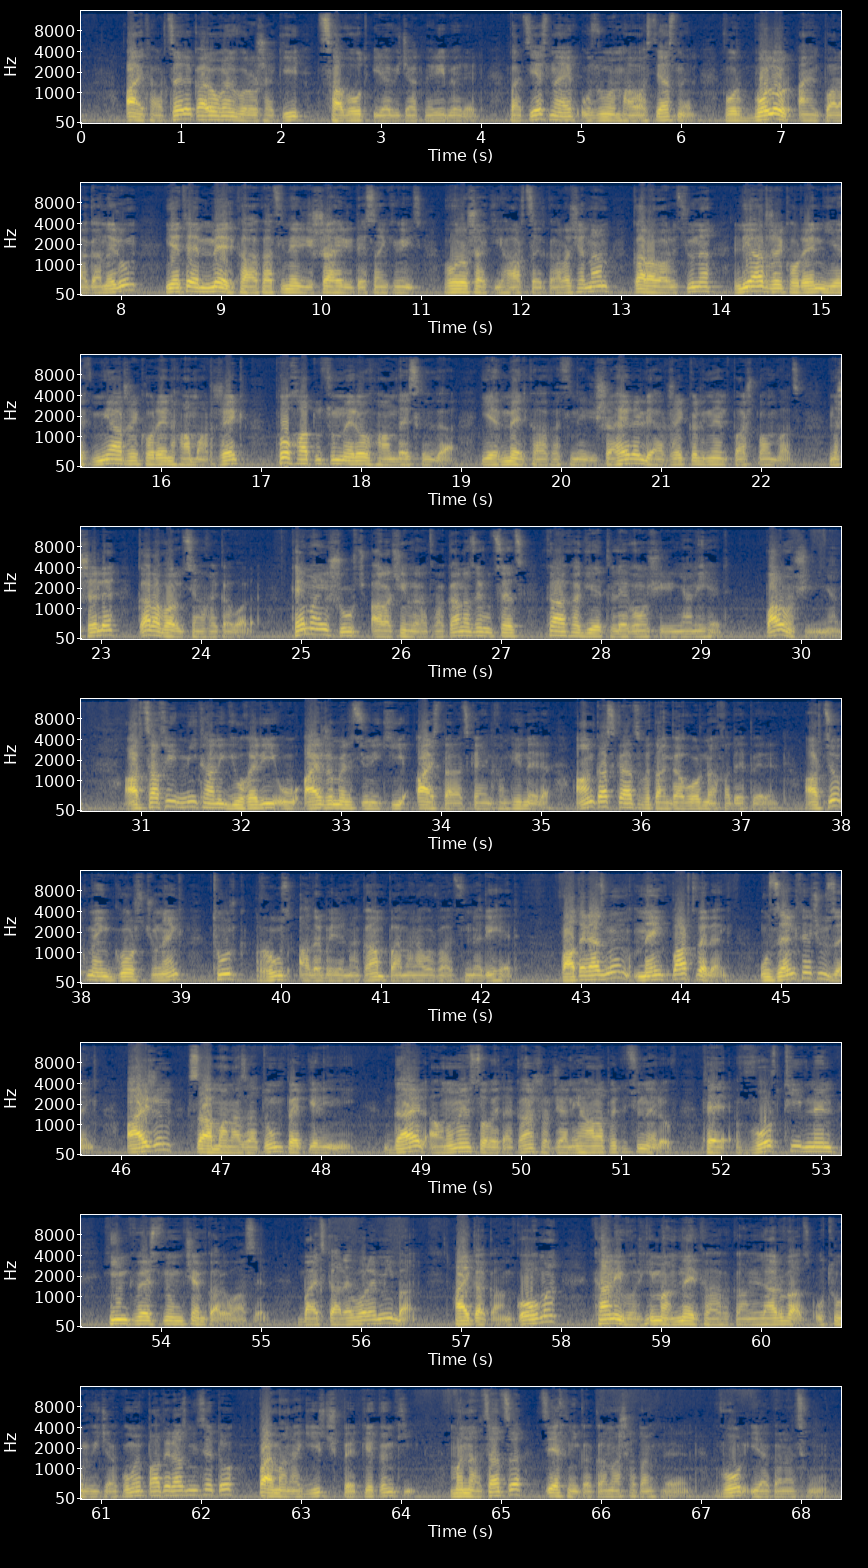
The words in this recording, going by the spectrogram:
Այդ հարցերը կարող են որոշակի ցավոտ իրավիճակների բերել, բայց ես նաեւ ուզում եմ հավաստիացնել, որ բոլոր այն պարագաներում, եթե մեր քաղաքացիների շահերի տեսանկյունից որոշակի հարցեր կառաջանան, կառավարությունը լիարժեքորեն եւ միարժեքորեն համարժեք փոխհատուցումներով հանդես կգա եւ մեր քաղաքացիների շահերը լիարժեք կլինեն պաշտպանված, նշել է կառավարության ղեկավարը։ Թեմայի շուրջ առաջին լրատվականը զրուցեց քաղաքագետ Լևոն Շիրինյանի հետ։ Պարոն Շիրինյան, Արցախի մի քանի գյուղերի ու այժմ էլ Սյունիքի այս տարածքային խնդիրները անկասկած վտանգավոր նախադեպեր են։ Արդյոք մենք գործ չունենք թուրք, ռուս, ադրբեջանական պայմանավորվածությունների հետ։ Պատերազմում մենք պարտվել ենք, ուզենք թե չուզենք, այժմ սահմանազատում պետք է լինի։ Դա էլ անում են սովետական շրջանի հանրապետություններով, թե որ թիվն են հիմք վերցնում չեմ կարող ասել, բայց կարևոր է մի բան. հայկական կողմը, քանի որ հիմա ներքաղաքական լարված ու թույլ վիճակում է պատերազմից հետո, պայմանագիր չպետք է կնքի։ Մնացածը տեխնիկական աշխատանքներ են, որ իրականացվում են։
